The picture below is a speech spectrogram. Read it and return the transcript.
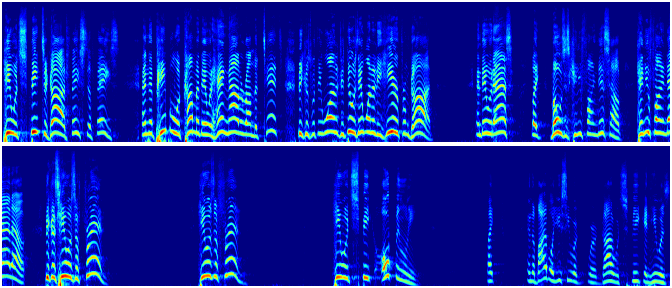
He would speak to God face to face. And the people would come and they would hang out around the tent because what they wanted to do is they wanted to hear from God. And they would ask, like, Moses, can you find this out? Can you find that out? Because he was a friend. He was a friend. He would speak openly. Like in the Bible, you see where, where God would speak and he was,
